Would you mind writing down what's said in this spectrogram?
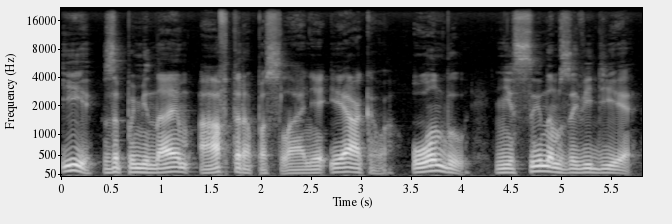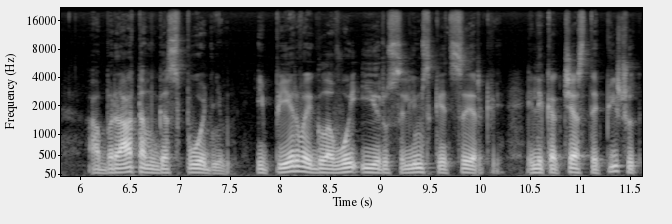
и запоминаем автора послания Иакова. Он был не сыном Завидея, а братом Господним и первой главой Иерусалимской церкви, или, как часто пишут,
